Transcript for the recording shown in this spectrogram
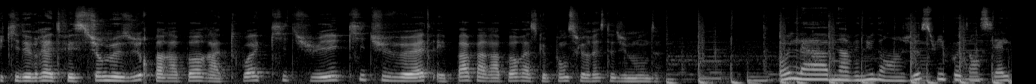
et qui devrait être fait sur mesure par rapport à toi, qui tu es, qui tu veux être et pas par rapport à ce que pense le reste du monde. Hola, bienvenue dans Je suis potentiel,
